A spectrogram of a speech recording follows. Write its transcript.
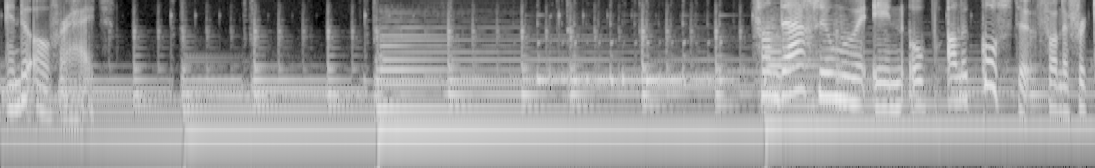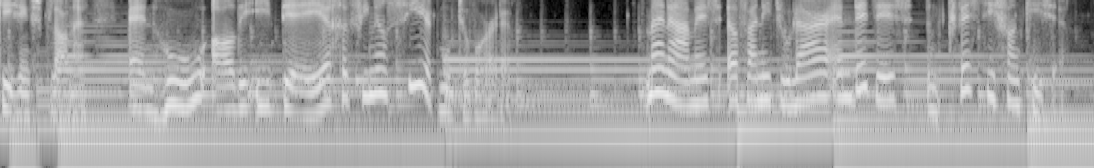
en de overheid. Vandaag zoomen we in op alle kosten van de verkiezingsplannen en hoe al die ideeën gefinancierd moeten worden. Mijn naam is Elfanie Toulaar en dit is een kwestie van kiezen.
